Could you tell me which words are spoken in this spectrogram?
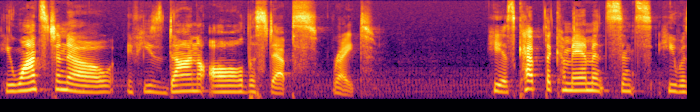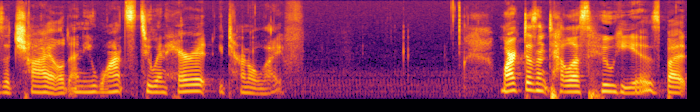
He wants to know if he's done all the steps right. He has kept the commandments since he was a child, and he wants to inherit eternal life. Mark doesn't tell us who he is, but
